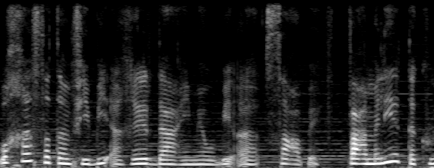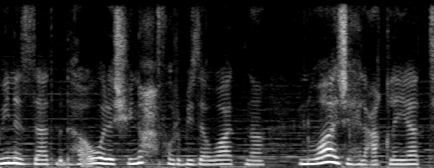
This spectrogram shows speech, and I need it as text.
وخاصة في بيئة غير داعمة وبيئة صعبة. فعملية تكوين الذات بدها أول شي نحفر بذواتنا نواجه العقليات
